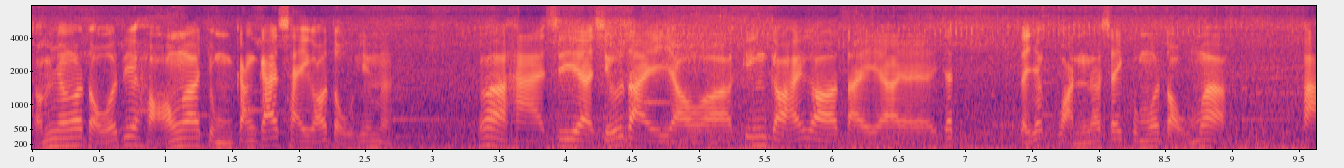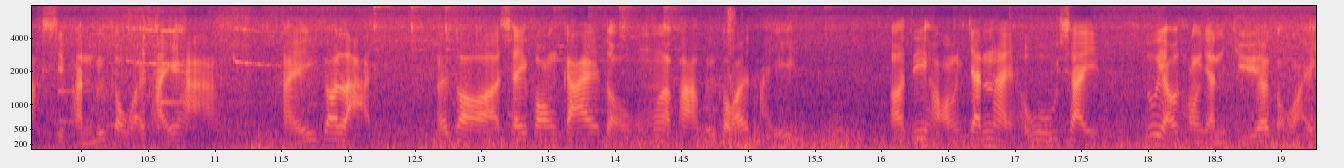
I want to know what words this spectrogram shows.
cắm nó tàu cái hòn trùng căn cá xây gõ tù thêm mà. Đó là hà si à, xỉu tay vào à, kiến cầu hãy go tay dắt tay dắt quành nó xây cùng ở tù mà. Phạt xịp hành với cầu phải thấy hạ. Hãy có lại nó còn xây phong cai tù mà phạt với cầu phải thấy ở tí họn chanh này hữu hữu say. Túi dậu thòn dành chuyện cậu ấy.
